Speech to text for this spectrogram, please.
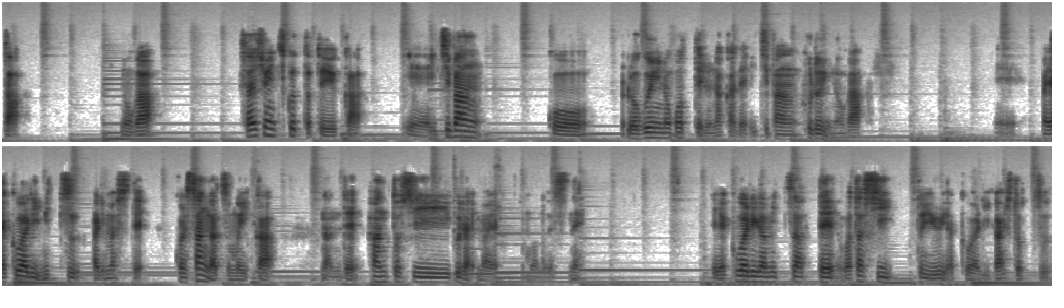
たのが、最初に作ったというか、えー、一番こう、ログに残ってる中で一番古いのが、えー、役割3つありまして、これ3月6日なんで、半年ぐらい前のものですね。で役割が3つあって、私という役割が1つ、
